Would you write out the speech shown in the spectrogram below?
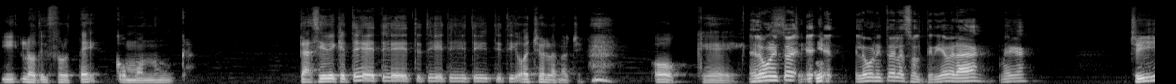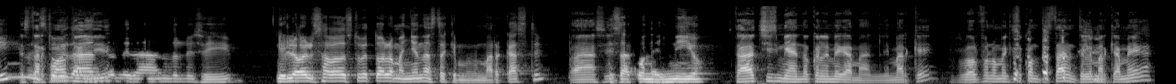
Y lo disfruté como nunca. Casi de que te, te, te, te, te, te, te, te 8 de la noche. Ok. Es lo bonito, bonito de la soltería, ¿verdad, Mega? Sí. Estar estuve dándole, día. dándole, sí. Y luego el sábado estuve toda la mañana hasta que me marcaste. Ah, sí. Está con el mío. Estaba chismeando con el Mega Man. Le marqué. Rodolfo no me quiso contestar, entonces le marqué a Mega.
